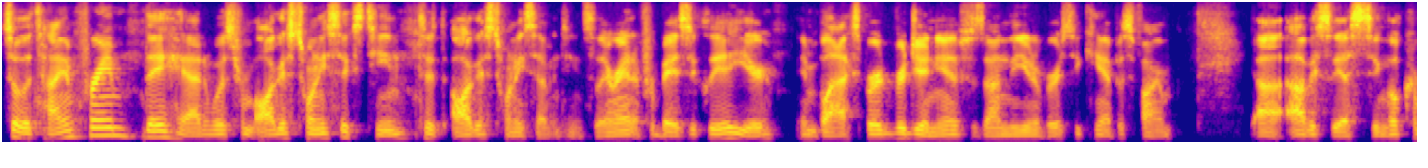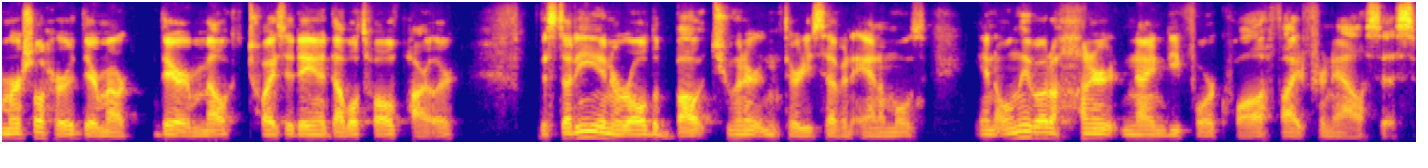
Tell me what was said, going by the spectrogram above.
So the time frame they had was from August 2016 to August 2017. So they ran it for basically a year in Blacksburg, Virginia. This was on the university campus farm. Uh, obviously, a single commercial herd. They're, marked, they're milked twice a day in a double 12 parlor. The study enrolled about 237 animals, and only about 194 qualified for analysis.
